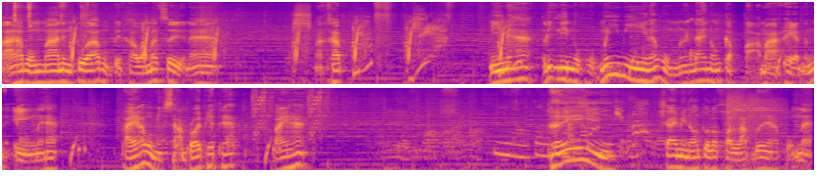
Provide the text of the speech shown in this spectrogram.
มาครับผมมาหนึ่งตัวครับผมเป็นคาวามัตสึนะฮะมาครับ มีไหมฮะลิลินโอ้โหไม่มีนะผมมันได้น้องกับป๋ามาแทนนั่นเองนะฮะไปครับผมอีก300เพชรฮะไปฮะ มีน้องตัวเฮ้ย ใช่มีน้องตัวละครลับด้วยนะครับผมนะ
